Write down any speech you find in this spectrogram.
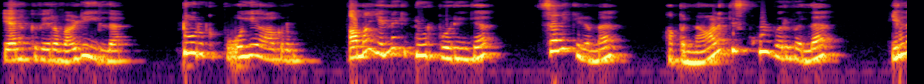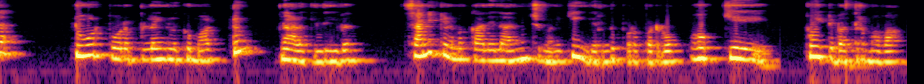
எனக்கு வேற வழி இல்ல. டூருக்கு போயே ஆகணும். ஆமா என்னைக்கு டூர் போறீங்க? சனிக்கிழமை அப்ப நாளைக்கு ஸ்கூல் வருவல்ல? இல்ல டூர் போற பிள்ளைங்களுக்கு மட்டும் நாளைக்கு லீவு சனிக்கிழமை காலையில அஞ்சு மணிக்கு இங்க இருந்து புறப்படுறோம். ஓகே. போயிட்டு பத்திரமா வா.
